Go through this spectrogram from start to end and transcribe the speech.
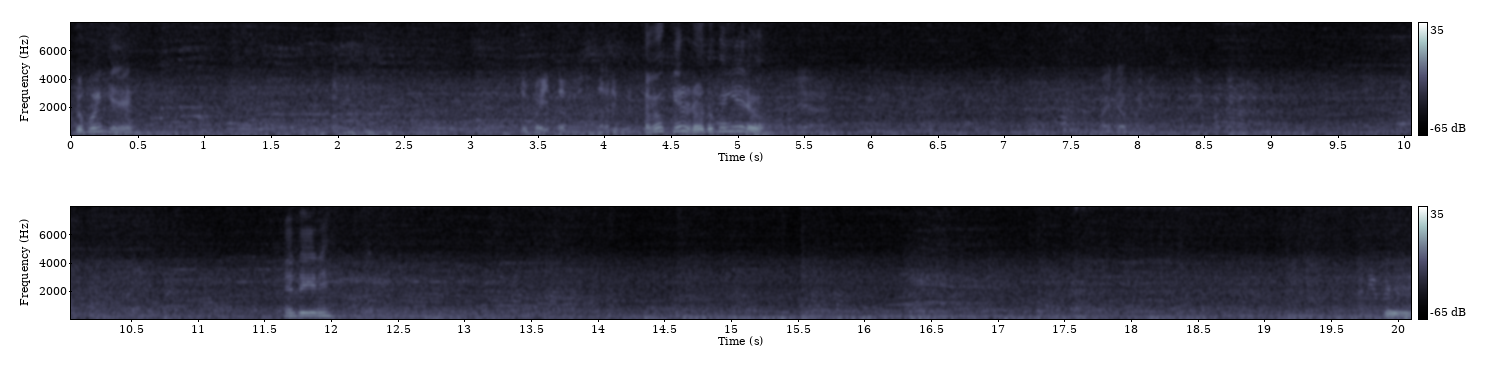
RM20 je? Dia baik hitam tak ada. Tapi okey dah, RM20 tu. Ya. Yang dia ni. Eh,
